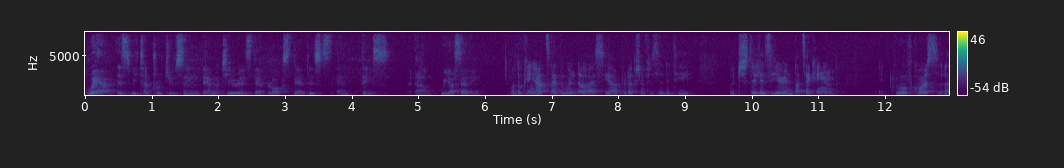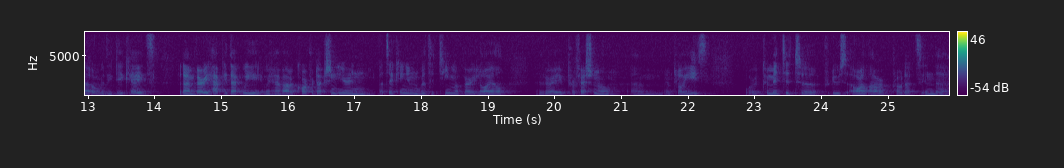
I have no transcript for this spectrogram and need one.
where is Vita producing their materials, their blocks, their discs and things um, we are selling? Well, looking outside the window, I see our production facility, which still is here in Bad Säckingen. It grew, of course, uh, over the decades but I'm very happy that we, we have our core production here in Bad Säckingen with a team of very loyal and very professional um, employees We're committed to produce all our products in the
